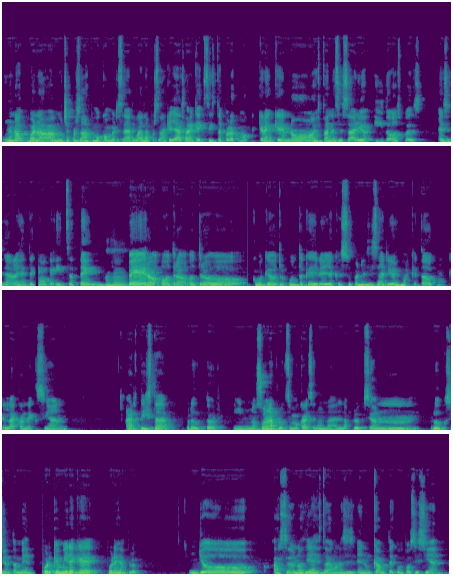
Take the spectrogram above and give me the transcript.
uno, bueno, a muchas personas como convencerlas, las personas que ya saben que existe, pero como que creen que no es tan necesario, y dos, pues enseñar a la gente como que it's a thing. ujú, Pero otro, otro, como que otro punto que diría yo que es súper necesario es más que todo como que la conexión artista-productor. Y no solo en la producción vocal, sino en la, en la producción, producción también. Porque mira que, por ejemplo, yo hace unos días estaba en, una en un camp de composición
